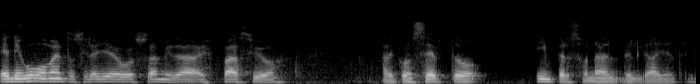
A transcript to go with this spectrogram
En ningún momento si le lleva Goswami da espacio al concepto impersonal del Gayatri.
